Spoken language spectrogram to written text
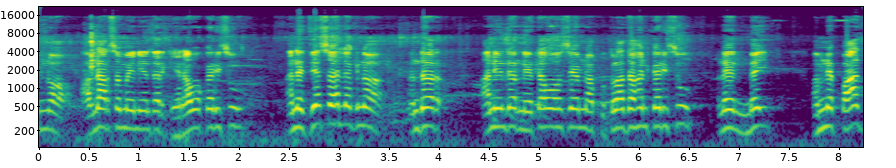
એમનો આવનાર સમયની અંદર ઘેરાવો કરીશું અને જે સંલગ્ન અંદર આની અંદર નેતાઓ હશે, એમના પુતળા દહન કરીશું અને નહીં, અમને પાંચ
